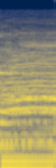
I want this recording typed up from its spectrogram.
cry.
